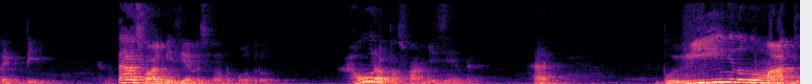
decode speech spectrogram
ಕಟ್ಟಿ ಅಂತ ಸ್ವಾಮೀಜಿ ಅನ್ನಿಸ್ಕೊಂಡು ಹೋದರು. ಅವರಪ್ಪ ಸ್ವಾಮೀಜಿ ಅಂದ್ರೆ, ಹಾಂ? ಬರೀ ನಿನಗೆ ಮಾತು,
